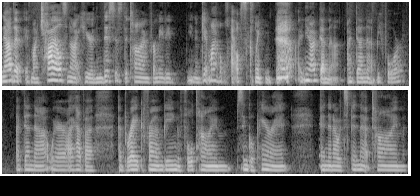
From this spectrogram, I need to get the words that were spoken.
now that if my child's not here, then this is the time for me to, you know, get my whole house clean. you know, I've done that. I've done that before. I've done that where I have a, a break from being a full time single parent. And then I would spend that time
